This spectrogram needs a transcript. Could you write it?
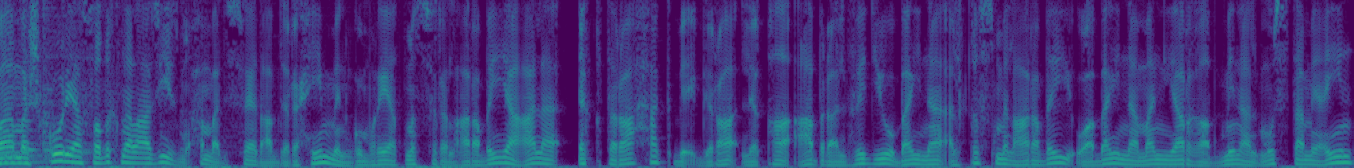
ومشكور يا صديقنا العزيز محمد السيد عبد الرحيم من جمهورية مصر العربية على اقتراحك بإجراء لقاء عبر الفيديو بين القسم العربي وبين من يرغب من المستمعين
